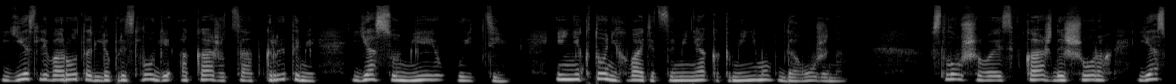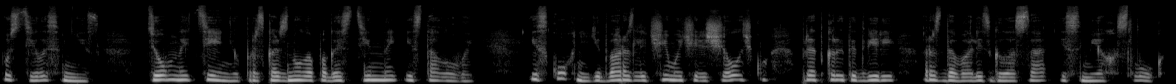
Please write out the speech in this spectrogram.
если ворота для прислуги окажутся открытыми, я сумею уйти, и никто не хватится меня как минимум до ужина. Вслушиваясь в каждый шорох, я спустилась вниз. Темной тенью проскользнула по гостиной и столовой. Из кухни, едва различимой через щелочку, при открытой двери раздавались голоса и смех слуг.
